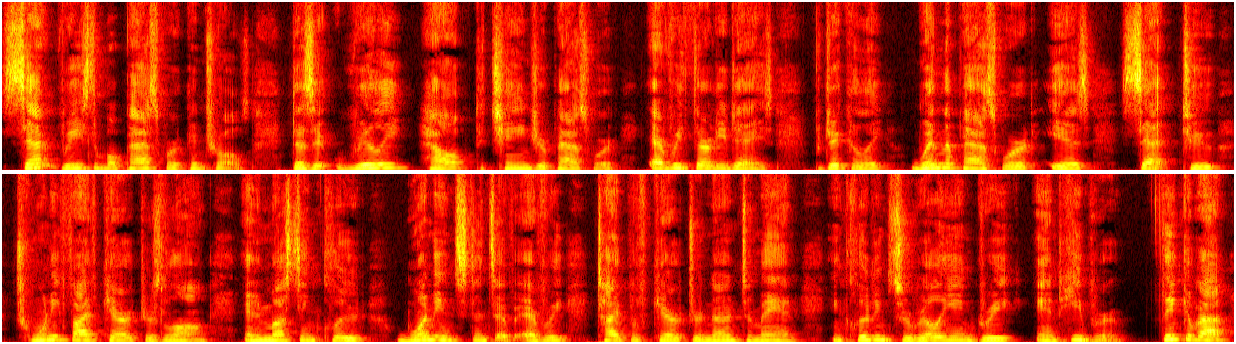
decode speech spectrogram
Set reasonable password controls. Does it really help to change your password every 30 days, particularly when the password is set to 25 characters long and must include one instance of every type of character known to man, including Cyrillic, Greek, and Hebrew? Think about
